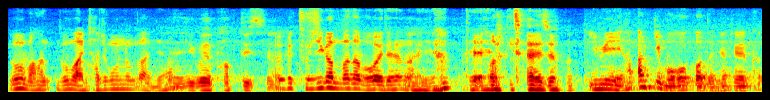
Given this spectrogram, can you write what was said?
너무 많, 너무 많이 자주 먹는 거 아니야? 네, 이거에 밥도 있어요. 이렇게 두 시간마다 먹어야 되는 거 아니야? 네. 얼른 자야죠. 이미 한 끼 먹었거든요. 제가 그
